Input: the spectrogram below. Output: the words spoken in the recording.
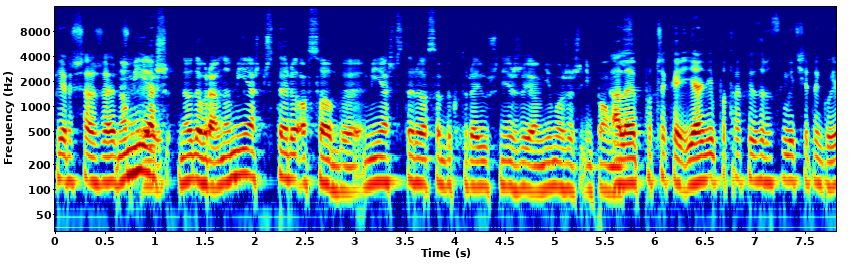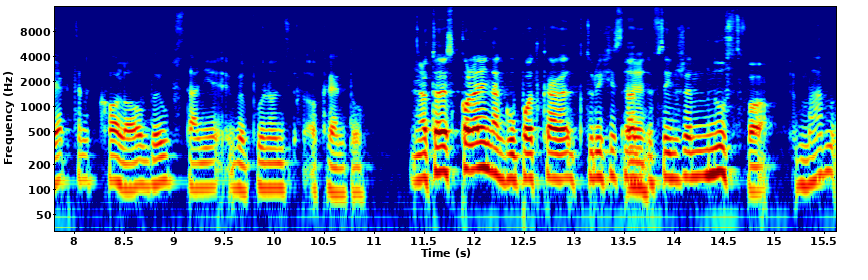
Pierwsza rzecz. No mijasz, no dobra, no mijasz cztery osoby, mijasz cztery osoby, które już nie żyją, nie możesz im e, pomóc. Ale poczekaj, ja nie potrafię zrozumieć jednego, jak ten kolo był w stanie wypłynąć z okrętu. No to jest kolejna głupotka, których jest na, E. w tej grze mnóstwo. Mam, y,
